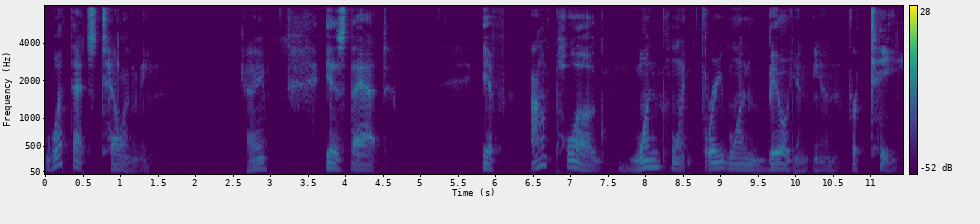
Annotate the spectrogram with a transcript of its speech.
what that's telling me, okay, is that if I plug 1.31 billion in for T,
